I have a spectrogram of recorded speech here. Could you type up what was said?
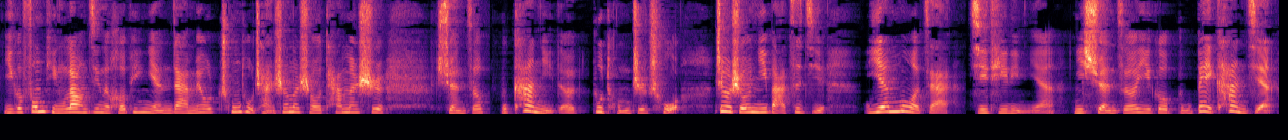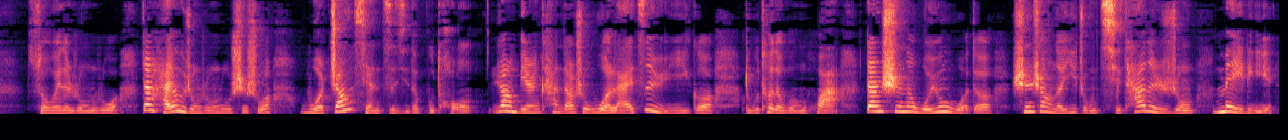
一个风平浪静的和平年代，没有冲突产生的时候，他们是选择不看你的不同之处。这个时候你把自己淹没在集体里面，你选择一个不被看见。所谓的融入，但还有一种融入是说，我彰显自己的不同，让别人看到是我来自于一个独特的文化，但是呢，我用我的身上的一种其他的这种魅力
